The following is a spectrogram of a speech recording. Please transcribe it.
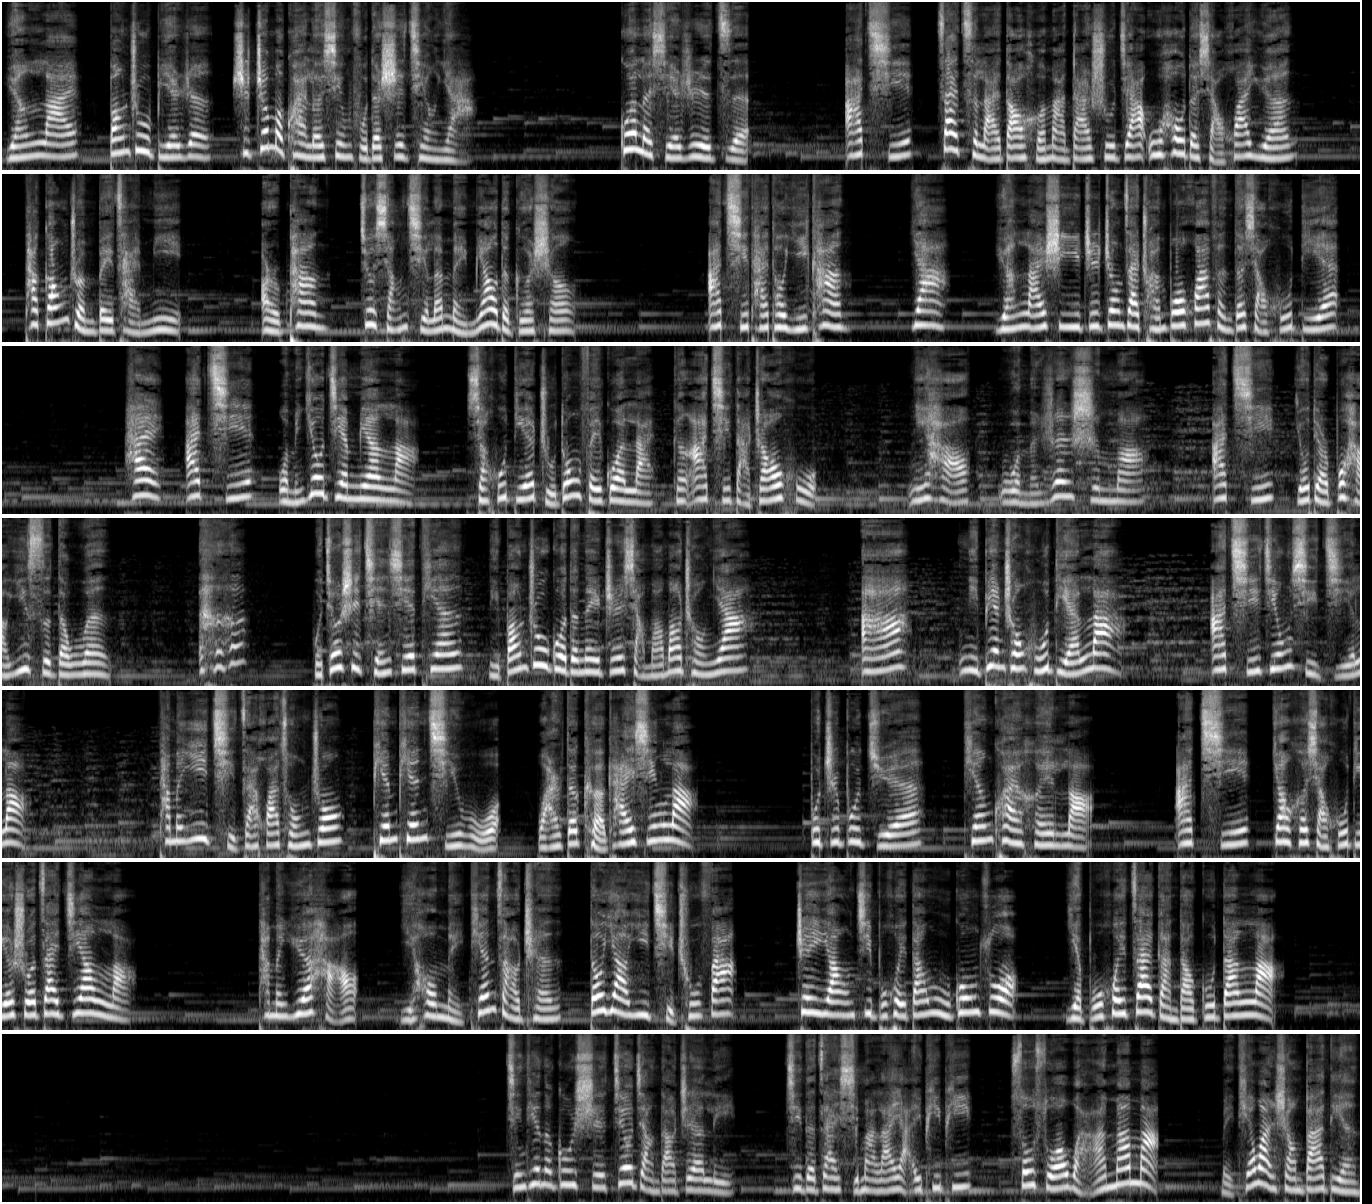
原来帮助别人是这么快乐幸福的事情呀！过了些日子，阿奇再次来到河马大叔家屋后的小花园，他刚准备采蜜，耳畔就响起了美妙的歌声。阿奇抬头一看，呀，原来是一只正在传播花粉的小蝴蝶。嗨，阿奇！我们又见面啦！小蝴蝶主动飞过来跟阿奇打招呼：“你好，我们认识吗？”阿奇有点不好意思的问：“呵呵，我就是前些天你帮助过的那只小毛毛虫呀！”啊，你变成蝴蝶啦！阿奇惊喜极了。他们一起在花丛中翩翩起舞。玩的可开心啦！不知不觉，天快黑了，阿奇要和小蝴蝶说再见了。他们约好，以后每天早晨都要一起出发，这样既不会耽误工作，也不会再感到孤单啦。今天的故事就讲到这里。记得在喜马拉雅 APP 搜索“晚安妈妈”，每天晚上八点，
